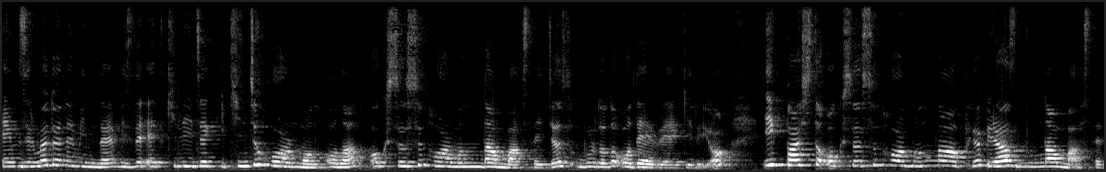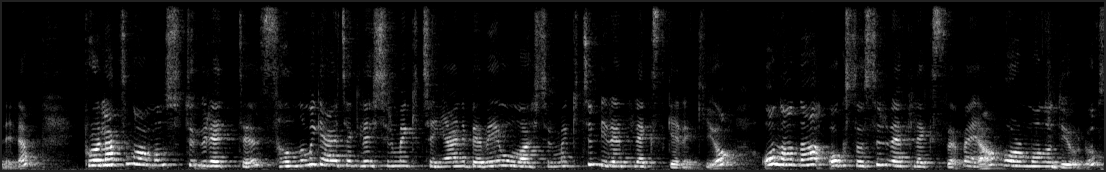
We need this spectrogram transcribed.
emzirme döneminde bizi etkileyecek ikinci hormon olan oksitosin hormonundan bahsedeceğiz. Burada da o devreye giriyor. İlk başta oksitosin hormonu ne yapıyor? Biraz bundan bahsedelim. Prolaktin hormonu sütü üretti. Salınımı gerçekleştirmek için yani bebeğe ulaştırmak için bir refleks gerekiyor. Ona da oksitosin refleksi veya hormonu diyoruz.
